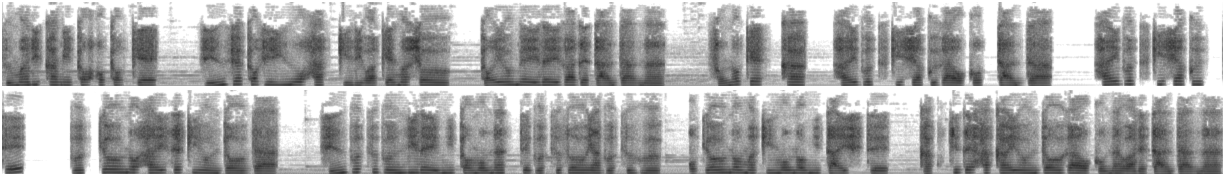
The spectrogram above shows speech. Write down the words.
つまり神と仏、神社と寺院をはっきり分けましょう、という命令が出たんだな。その結果、廃仏希釈が起こったんだ。廃仏希釈って？仏教の排斥運動だ。神仏分離令に伴って仏像や仏具、お経の巻物に対して、各地で破壊運動が行われたんだな。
